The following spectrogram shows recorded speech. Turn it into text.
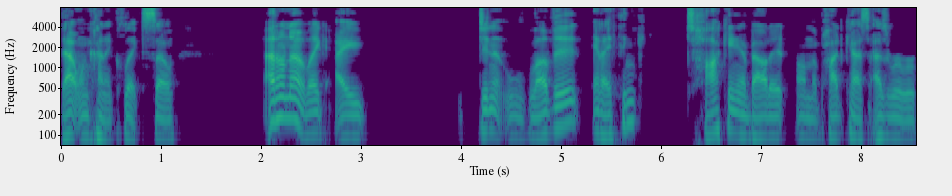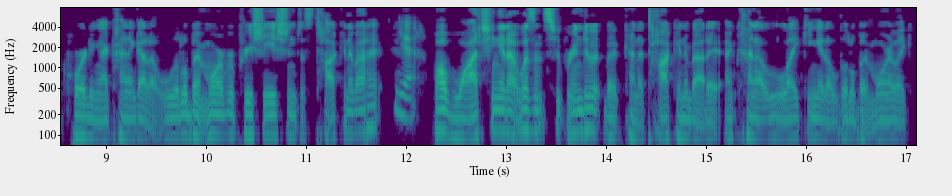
that one kind of clicked. So I don't know. Like I didn't love it, and I think talking about it on the podcast as we're recording, I kind of got a little bit more of appreciation just talking about it Yeah. while watching it, I wasn't super into it, but kind of talking about it, I'm kind of liking it a little bit more. Like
